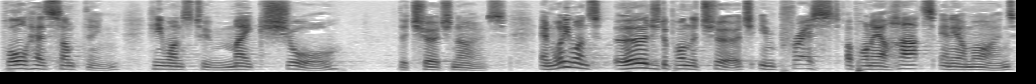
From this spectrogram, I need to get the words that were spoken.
Paul has something he wants to make sure the church knows. And what he wants urged upon the church, impressed upon our hearts and our minds,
